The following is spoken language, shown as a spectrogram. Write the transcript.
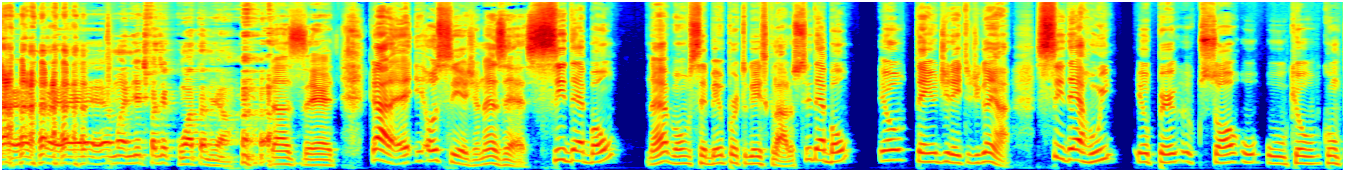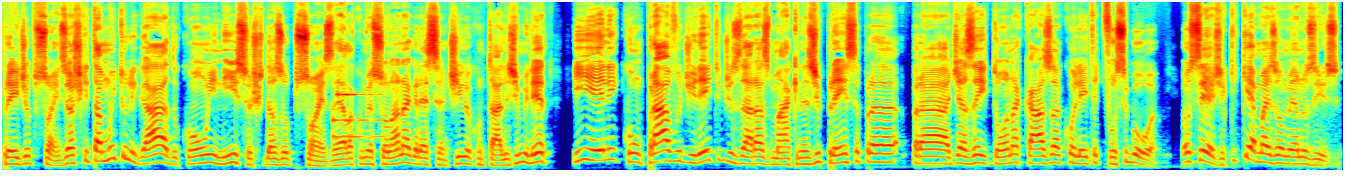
é, é, é mania de fazer conta mesmo. Tá certo. Cara, ou seja, né, Zé? Se der bom, né? Vamos ser bem o português claro. Se der bom, eu tenho o direito de ganhar. Se der ruim, eu perco só o, o que eu comprei de opções. Eu acho que está muito ligado com o início acho, das opções. Né? Ela começou lá na Grécia Antiga com Tales de Mileto e ele comprava o direito de usar as máquinas de prensa para de azeitona caso a colheita fosse boa. Ou seja, o que, que, é mais ou menos isso?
